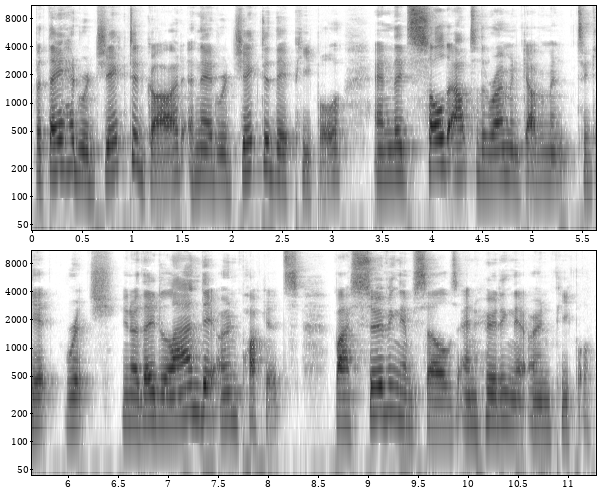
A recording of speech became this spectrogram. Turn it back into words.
but they had rejected God and they had rejected their people and they'd sold out to the Roman government to get rich. You know, they'd lined their own pockets by serving themselves and hurting their own people.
